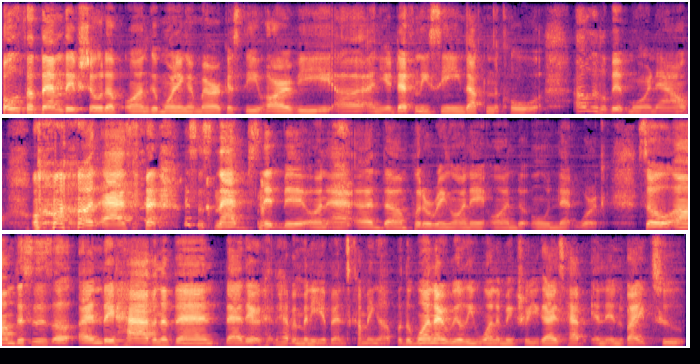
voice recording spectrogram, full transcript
both of them. They've showed up on Good Morning America, Steve Harvey, uh, and you're definitely seeing Dr. Nicole a little bit more now on Ask. It's a snap snippet on and um, put a ring on it on the own network. So um, this is a, and they have an event that they're having many events coming up, but the one I really want to make sure you guys have an invite to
